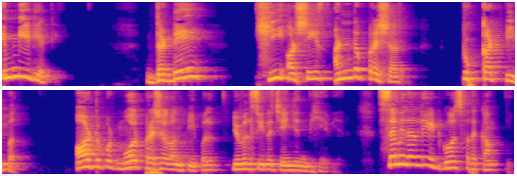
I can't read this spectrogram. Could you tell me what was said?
Immediately. The day he or she is under pressure to cut people or to put more pressure on people, you will see the change in behavior. Similarly, it goes for the company.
